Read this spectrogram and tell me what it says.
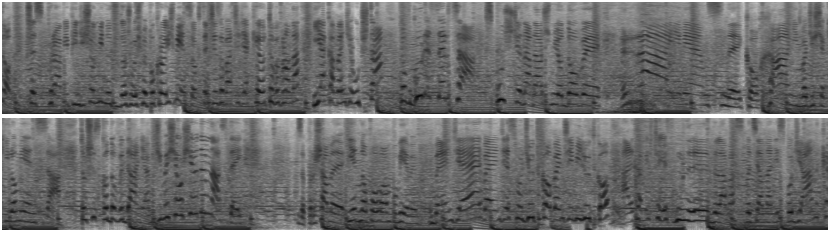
co? Przez prawie 50 minut zdążyłyśmy pokroić mięso. Chcecie zobaczyć, jak to wygląda? Jaka będzie uczta? To w górę serca! Spójrzcie na nasz miodowy raj mięsny, kochani, 20 kilo mięsa. To wszystko do wydania. Widzimy się o 17. Zapraszamy, jedno po wam powiemy. Będzie, będzie słodziutko, będzie milutko, ale tam jeszcze jest y, dla was specjalna niespodzianka.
